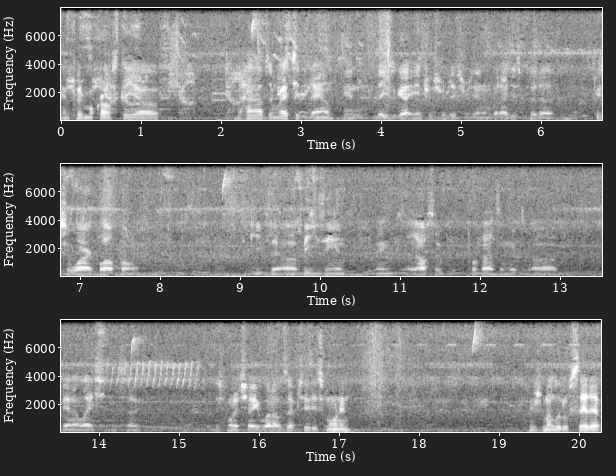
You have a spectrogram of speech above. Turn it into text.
and put them across the, uh, the hives and ratchet it down. And these have got entrance reducers in them, but I just put a piece of wire cloth on it to keep the uh, bees in and also provides them with uh, ventilation. So just want to show you what I was up to this morning. Here's my little setup.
